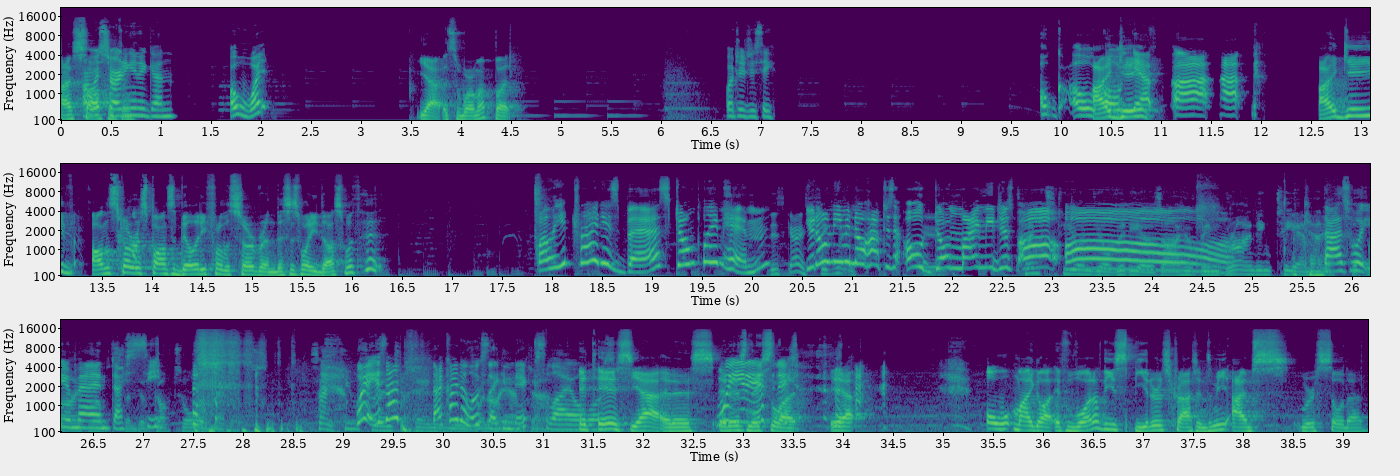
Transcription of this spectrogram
I saw Are we starting something. it again? Oh, what? Yeah, it's a warm up, but What did you see? Oh, g- oh, I oh, gave- yeah. Ah, ah. I gave Ansgar responsibility for the server, and this is what he does with it. Well, he tried his best. Don't blame him. This guy's You don't even know how to say. Oh, Dude. don't mind me. Just Thanks oh, to you and your videos, I have oh. been grinding TMS That's what you meant, I and have see. got all the medals. Thank you Wait, is that that kind of looks like I am Nick's down. lie? Almost. It is, yeah, it is. Wait, it is it Nick's is lie. Nick's- Yeah. Oh my god! If one of these speeders crash into me, I'm s- we're so dead.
